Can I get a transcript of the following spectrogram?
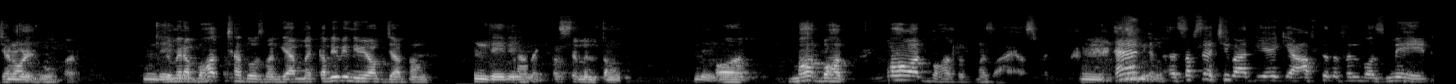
जेरोल्ड हूपर जो मेरा बहुत अच्छा दोस्त बन गया। मैं कभी भी न्यूयॉर्क जाता हूँ उससे मिलता हूँ। और बहुत बहुत बहुत बहुत मज़ा आया उस फ़िल्म में। एंड सबसे अच्छी बात यह है कि after the film was made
